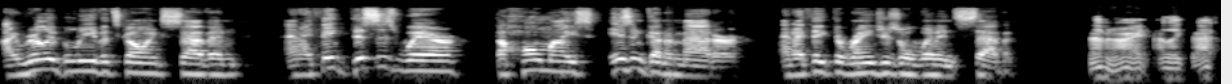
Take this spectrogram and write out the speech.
I really believe it's going seven. And I think this is where the home ice isn't going to matter. And I think the Rangers will win in seven. Seven. All right, I like that.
